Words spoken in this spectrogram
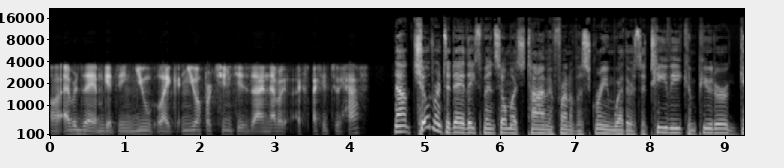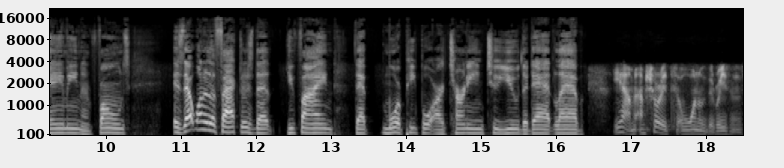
uh, every day I'm getting new, like, new opportunities that I never expected to have. Now, children today, they spend so much time in front of a screen, whether it's a TV, computer, gaming, and phones. Is that one of the factors that you find that more people are turning to you, the Dad Lab? Yeah, I'm, I'm sure it's one of the reasons.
